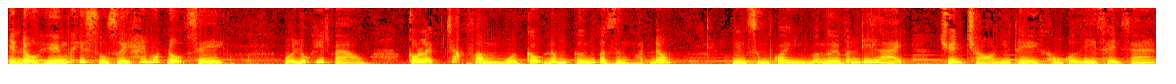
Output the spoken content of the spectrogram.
Nhiệt độ hiếm khi xuống dưới 21 độ C. Mỗi lúc hít vào Cậu lại chắc phẩm mồi cậu đông cứng và dừng hoạt động. Nhưng xung quanh mọi người vẫn đi lại Chuyện trò như thể không có gì xảy ra.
